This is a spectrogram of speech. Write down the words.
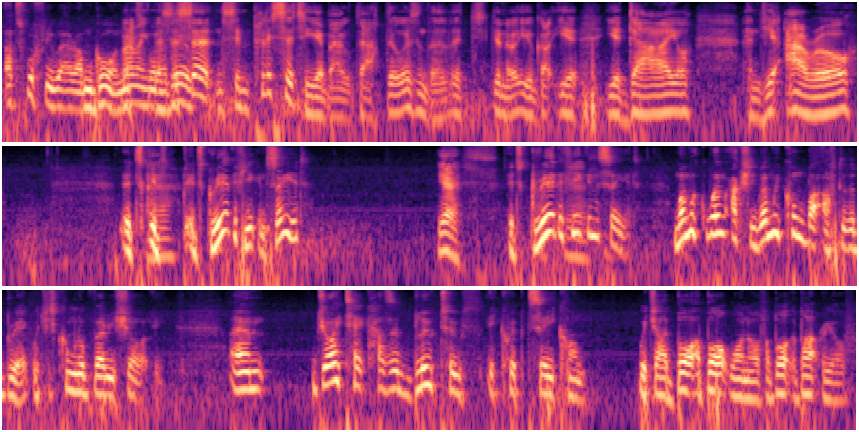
That's roughly where I'm going. Well, I mean, there's I a certain simplicity about that, though, isn't there? That you know, you've got your your dial and your arrow. It's, it's, uh, it's great if you can see it. Yes. It's great if you can see it. When we, when actually when we come back after the break, which is coming up very shortly, um, Joyetech has a Bluetooth equipped CCOM, which I bought. I bought one off. I bought the battery off,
